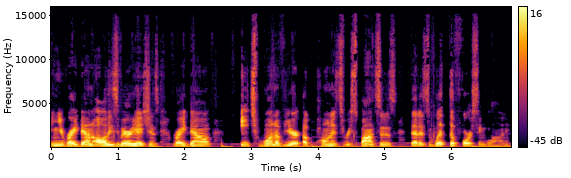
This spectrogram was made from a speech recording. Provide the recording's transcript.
And you write down all these variations, write down each one of your opponent's responses that is with the forcing line.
